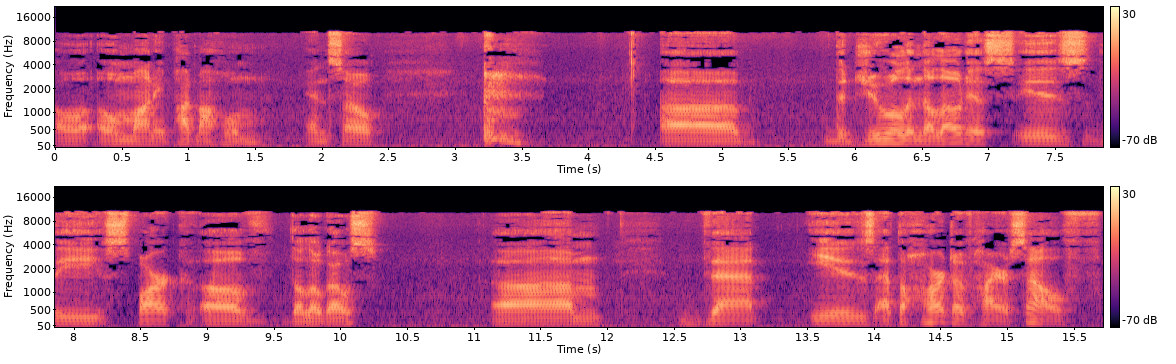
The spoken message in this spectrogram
Om Mani Padma Hum. And so, uh, the jewel in the lotus is the spark of the Logos um, that is at the heart of higher self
